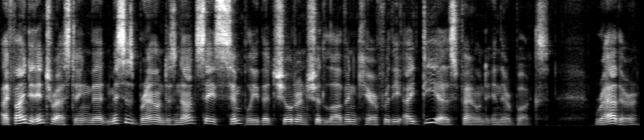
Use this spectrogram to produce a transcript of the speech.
I find it interesting that Mrs. Brown does not say simply that children should love and care for the ideas found in their books. Rather,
